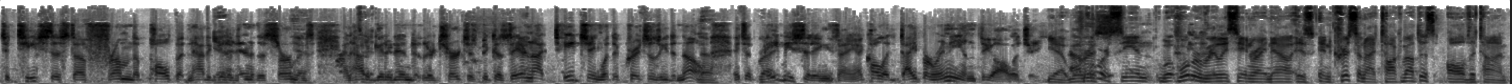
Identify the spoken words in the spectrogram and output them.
to teach this stuff from the pulpit and how to yeah. get it into the sermons yeah. and how to get it into their churches because they're not teaching what the Christians need to know. No. It's a right. babysitting thing. I call it diaperinian theology. Yeah, well, what we're seeing, what, what, we're really seeing right now is, and Chris and I talk about this all the time,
